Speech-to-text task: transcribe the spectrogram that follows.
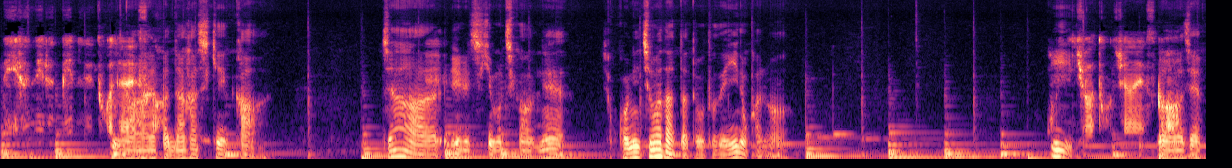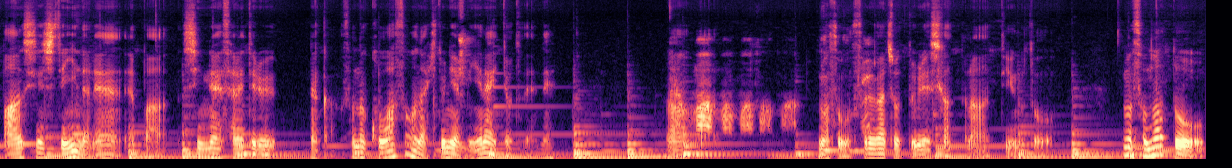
ねるねるねるねとかじゃないですか。やっぱ駄菓子系か。じゃあ、L チキも違うね。こんにちはだったってことでいいのかな？こんにちはってことじゃないですか。ああ、じゃあやっぱ安心していいんだね。やっぱ信頼されてる、なんかそんな怖そうな人には見えないってことだよね。ああ、まあまあまあまあまあ。まあそう、それがちょっと嬉しかったなっていうのと、まあその後、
